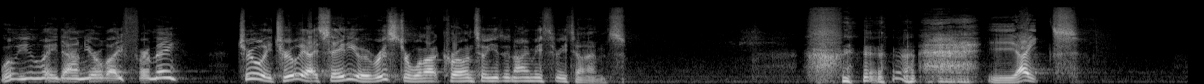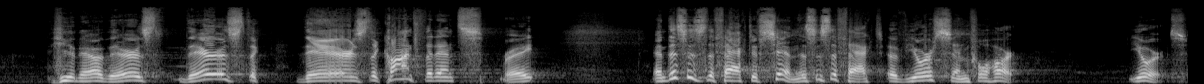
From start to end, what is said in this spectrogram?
Will you lay down your life for me? Truly, truly, I say to you, a rooster will not crow until you deny me three times. Yikes. You know, there's, there's, the, there's the confidence, right? And this is the fact of sin. This is the fact of your sinful heart. Yours.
